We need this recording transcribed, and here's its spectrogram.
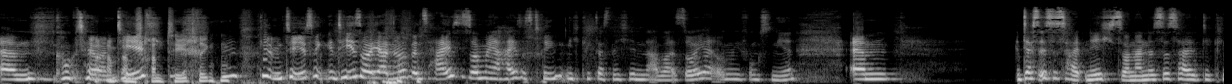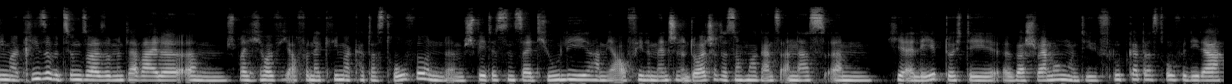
Ähm, Cocktail und am, Tee. Am Strand Tee trinken. Hm, Tee trinken. Tee soll ja, ne, wenn es heiß ist, soll man ja heißes trinken. Ich krieg das nicht hin, aber es soll ja irgendwie funktionieren. Ähm, das ist es halt nicht, sondern es ist halt die Klimakrise, beziehungsweise mittlerweile ähm, spreche ich häufig auch von der Klimakatastrophe und ähm, spätestens seit Juli haben ja auch viele Menschen in Deutschland das nochmal ganz anders ähm, hier erlebt durch die Überschwemmung und die Flutkatastrophe, die da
